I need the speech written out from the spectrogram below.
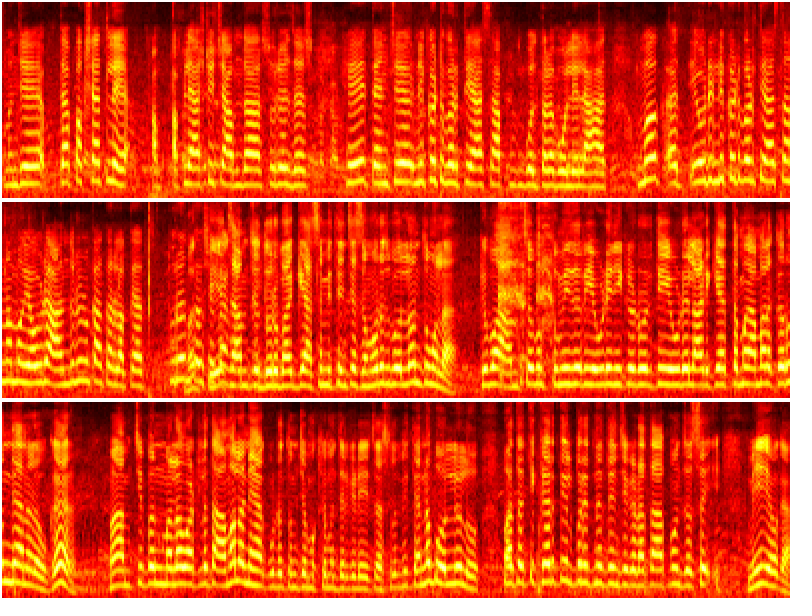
म्हणजे त्या पक्षातले आप- आपले आष्टीचे आमदार सुरेश धस हे त्यांचे निकटवर्ती असं आपण बोलताना बोललेले आहात. मग एवढे निकटवर्ती असताना मग एवढं आंदोलन का करावं लागतात? तुरंत तेच आमचं दुर्भाग्य असं मी त्यांच्या समोरच बोललो ना तुम्हाला. की बा आमचं मग तुम्ही जर एवढे निकटवरती एवढे लाडके आहात तर मग आम्हाला करून द्या ना लवकर. मग आमची पण मला वाटलं तर आम्हाला नाही हा कुठं तुमच्या मुख्यमंत्रीकडे यायचं असलं. मी त्यांना बोललेलो. मग आता ते करतील प्रयत्न त्यांच्याकडे. आता आपण जसं मी बघा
